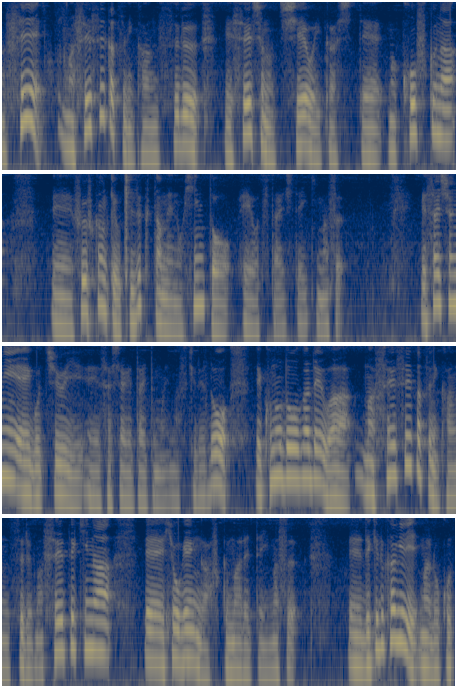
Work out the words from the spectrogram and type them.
ー、性,、まあ、性生活に関する、えー、聖書の知恵を生かして、まあ、幸福な、えー、夫婦関係を築くためのヒントを、えー、お伝えしていきます。最初にご注意差し上げたいと思いますけれどこの動画では、まあ、性生活に関する、まあ、性的な表現が含まれています。できる限り、まあ、露骨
